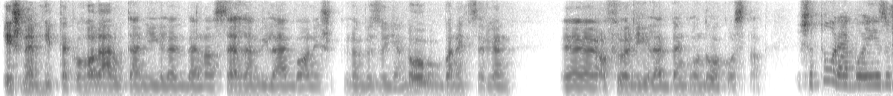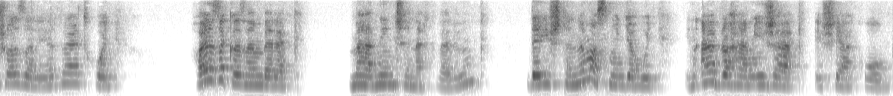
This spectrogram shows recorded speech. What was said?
és nem hittek a halál utáni életben, a szellemvilágban és különböző ilyen dolgokban, egyszerűen eh, a földi életben gondolkoztak. És a Tórából Jézus azzal érvelt, hogy ha ezek az emberek már nincsenek velünk, de Isten nem azt mondja, hogy én Ábrahám, Izsák és Jákob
